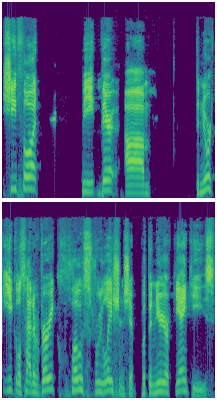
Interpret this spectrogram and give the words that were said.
She thought the their um, the New York Eagles had a very close relationship with the New York Yankees,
